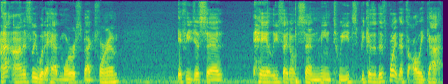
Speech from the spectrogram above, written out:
I honestly would have had more respect for him if he just said, hey, at least I don't send mean tweets, because at this point, that's all he got.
